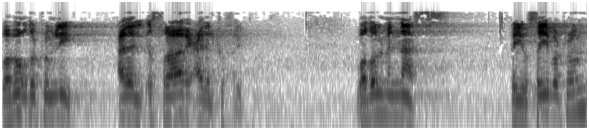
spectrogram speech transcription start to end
وبغضكم لي على الإصرار على الكفر وظلم الناس. فيصيبكم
